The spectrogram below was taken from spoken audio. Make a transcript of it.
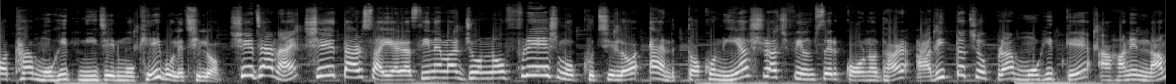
কথা মোহিত নিজের মুখেই বলেছিল। সে জানায়, সে তার সাইয়ারা সিনেমার জন্য ফ্রেশ মুখ খুঁজছিল। অ্যান্ড তখন ইয়াশরাজ ফিল্মসের কর্ণধার আদিত্য চোপড়া মোহিতকে আহানের নাম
